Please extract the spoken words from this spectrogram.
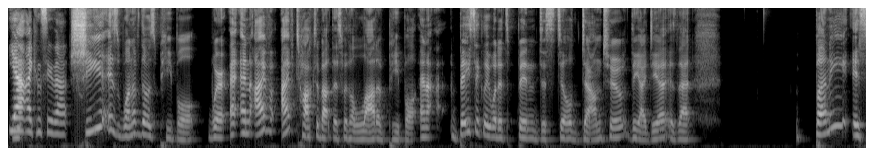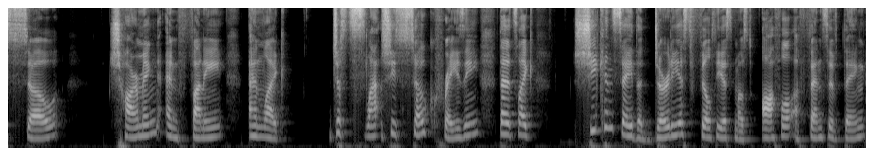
Yeah, I can see that. she is one of those people where and I've I've talked about this with a lot of people and basically what it's been distilled down to the idea is that Bunny is so charming and funny and like just slap she's so crazy that it's like she can say the dirtiest filthiest most awful offensive thing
